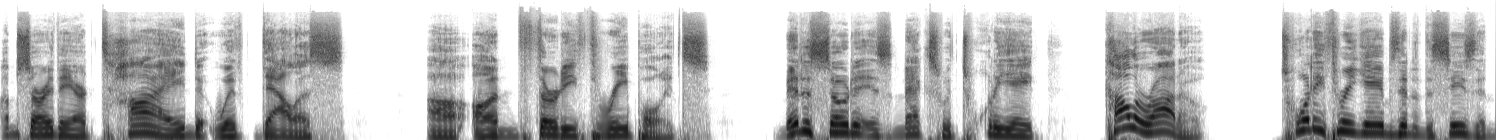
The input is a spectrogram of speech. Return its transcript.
I'm sorry, they are tied with Dallas uh, on 33 points. Minnesota is next with 28. Colorado, 23 games into the season,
